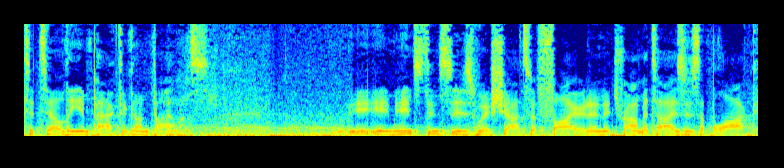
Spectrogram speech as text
to tell the impact of gun violence. In- In instances where shots are fired and it traumatizes a block,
